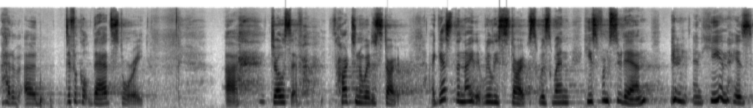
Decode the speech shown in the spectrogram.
had a, a difficult dad story, uh, Joseph. It's hard to know where to start. I guess the night it really starts was when he's from Sudan, and he and his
